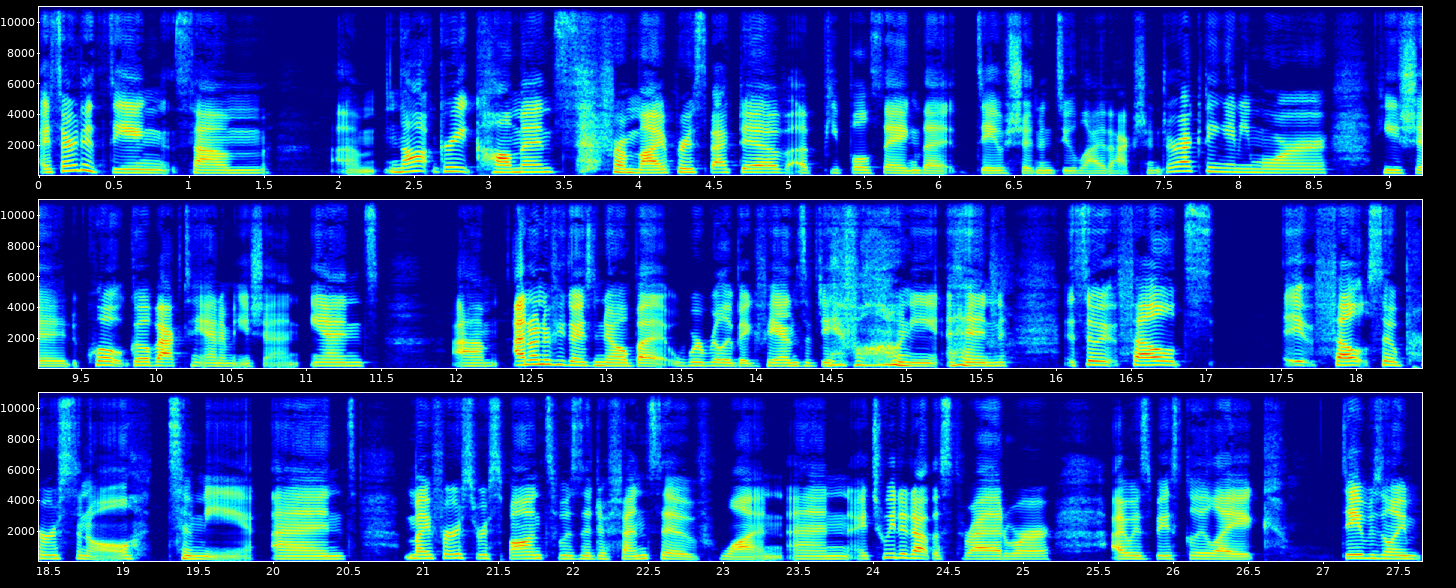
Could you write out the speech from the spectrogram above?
I started seeing some um, not great comments from my perspective of people saying that Dave shouldn't do live action directing anymore. He should, quote, go back to animation. And Um, I don't know if you guys know, but we're really big fans of Dave Filoni, and so it felt it felt so personal to me. And my first response was a defensive one. And I tweeted out this thread where I was basically like, Dave has only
